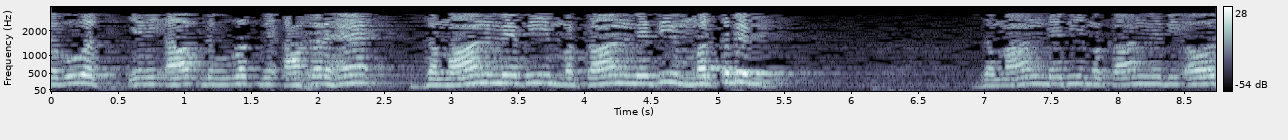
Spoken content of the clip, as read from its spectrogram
نبوت یعنی آپ نبوت میں آخر ہیں، زمان میں بھی، مکان میں بھی، مرتبے میں زمان میں بھی، مکان میں بھی اور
